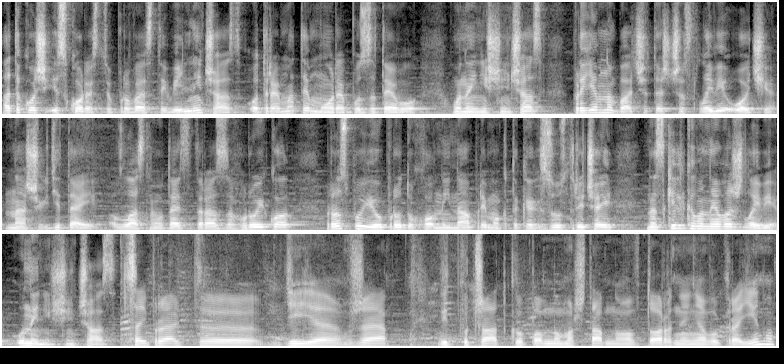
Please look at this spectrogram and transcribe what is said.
а також із користю провести вільний час, отримати море позитиву. У нинішній час приємно бачити щасливі очі наших дітей. Власне, отець Тарас Загоруйко розповів про духовний напрямок таких зустрічей, наскільки вони важливі у нинішній час. Цей проект е, діє вже від початку повномасштабного вторгнення в Україну.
